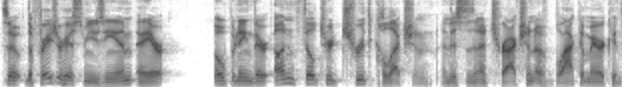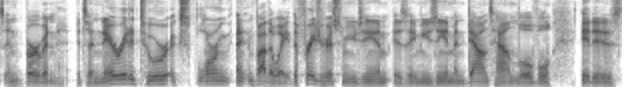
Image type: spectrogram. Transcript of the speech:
So, the Frazier History Museum, they are opening their Unfiltered Truth Collection. And this is an attraction of Black Americans in bourbon. It's a narrated tour exploring. And by the way, the Frazier History Museum is a museum in downtown Louisville. It is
